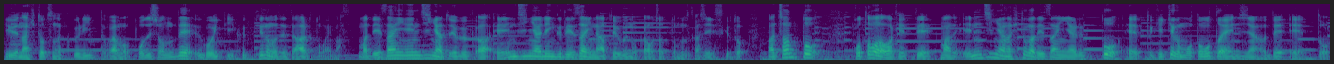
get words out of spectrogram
いうような一つのくくりとかもポジションで動いていくっていうのも全然あると思います。まあ、デザインエンジニアと呼ぶか、エンジニアリングデザイナーと呼ぶのかはちょっと難しいですけど、まあ、ちゃんと言葉を分けて、まあ、エンジニアの人がデザインやると、えー、と結局もともとはエンジニアなので、えー、と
